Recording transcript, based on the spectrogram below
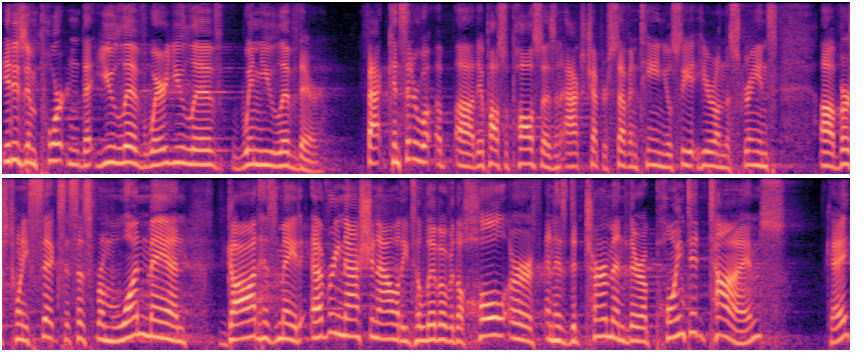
It is important that you live where you live when you live there. In fact, consider what uh, the Apostle Paul says in Acts chapter 17. You'll see it here on the screens uh, verse 26, it says, From one man, God has made every nationality to live over the whole earth and has determined their appointed times. Okay?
